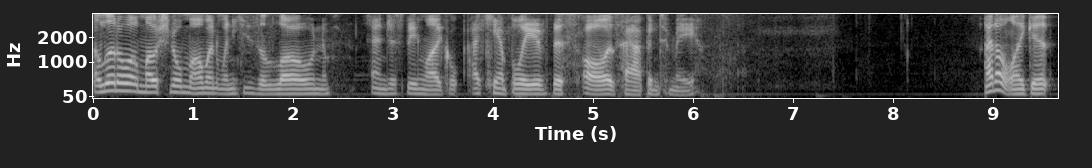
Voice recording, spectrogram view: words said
a little emotional moment when he's alone and just being like, "I can't believe this all has happened to me." I don't like it.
